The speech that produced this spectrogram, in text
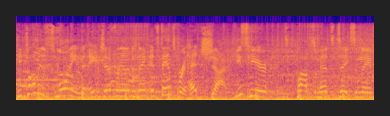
he told me this morning that HF the end of his name, it stands for headshot. He's here to pop some heads and take some names.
